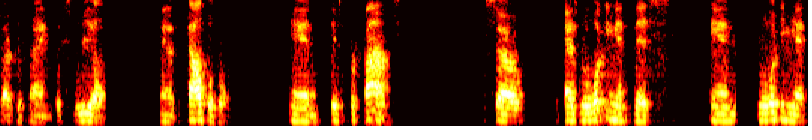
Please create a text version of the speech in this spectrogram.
Dr. Fang. It's real and it's palpable and it's profound. So as we're looking at this and we're looking at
